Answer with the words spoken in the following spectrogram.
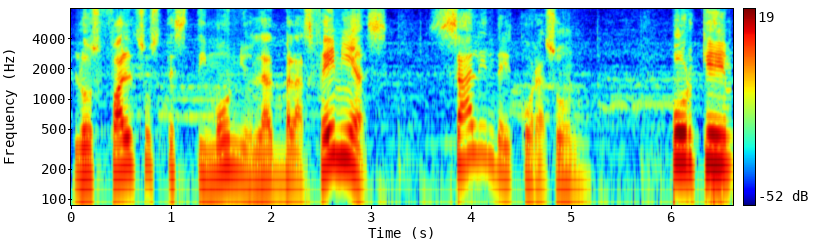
Los falsos testimonios, las blasfemias salen del corazón. Porque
